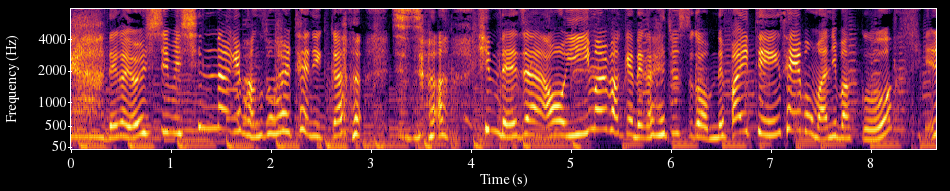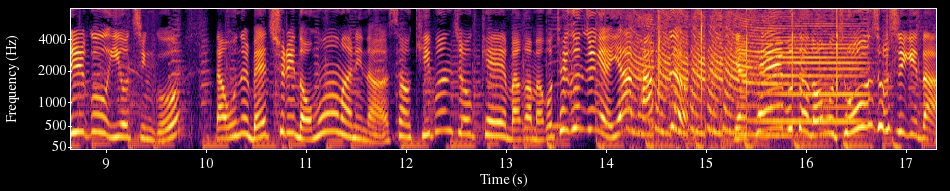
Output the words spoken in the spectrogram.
야, 내가 열심히 신나게 방송할 테니까 진짜 힘내자. 어, 이 말밖에 내가 해줄 수가 없네. 파이팅. 새해 복 많이 받고. 1925 친구. 나 오늘 매출이 너무 많이 나와서 기분 좋게 마감하고 퇴근 중이야. 야, 박수! 야, 새해부터 너무 좋은 소식이다.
